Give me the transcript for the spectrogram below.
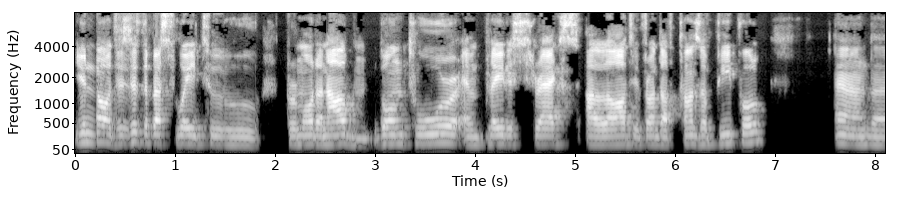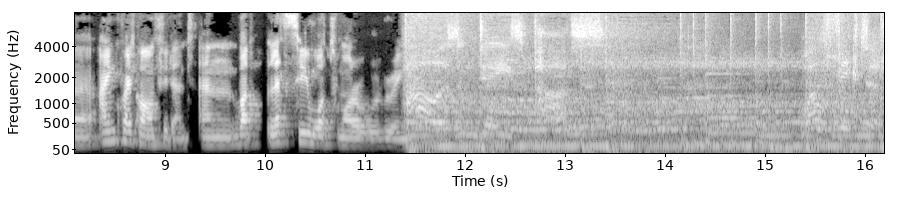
you know this is the best way to promote an album. Go on tour and play these tracks a lot in front of tons of people. And uh, I'm quite confident. And but let's see what tomorrow will bring. Hours and days pass while Victor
